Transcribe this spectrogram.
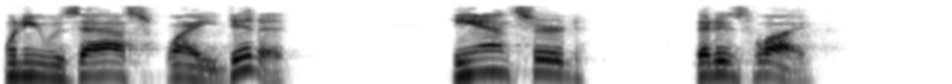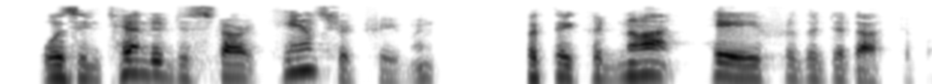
When he was asked why he did it, he answered that his wife was intended to start cancer treatment, but they could not pay for the deductible.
